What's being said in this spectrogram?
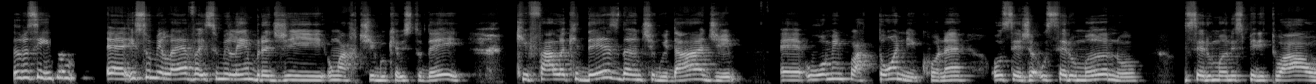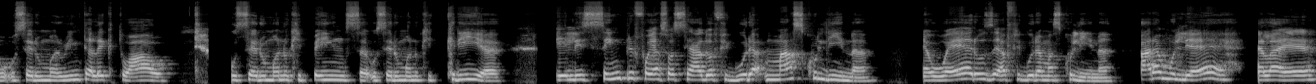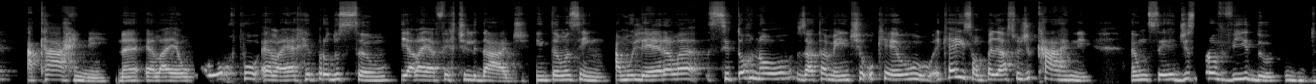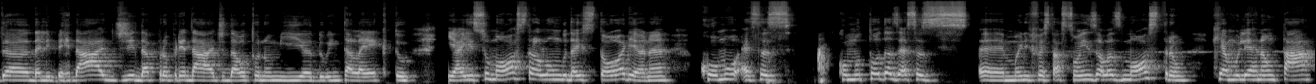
Então, assim, então, é, isso me leva, isso me lembra de um artigo que eu estudei que fala que desde a antiguidade é, o homem platônico, né? Ou seja, o ser humano o ser humano espiritual, o ser humano intelectual, o ser humano que pensa, o ser humano que cria, ele sempre foi associado à figura masculina. É, o Eros é a figura masculina. Para a mulher, ela é a carne, né? Ela é o corpo, ela é a reprodução e ela é a fertilidade. Então, assim, a mulher, ela se tornou exatamente o que, o, que é isso, é um pedaço de carne é um ser desprovido da, da, liberdade, da propriedade, da autonomia, do intelecto. E aí isso mostra ao longo da história, né, como essas como todas essas é, manifestações elas mostram que a mulher não está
